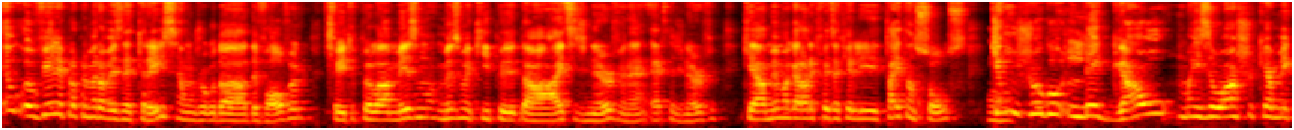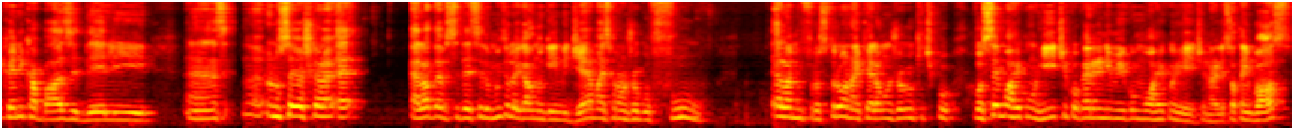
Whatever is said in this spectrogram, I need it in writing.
Eu, eu vi ele pela primeira vez na E3, é um jogo da Devolver, feito pela mesma, mesma equipe da Acid Nerve, né? Acid Nerve, que é a mesma galera que fez aquele Titan Souls, que é um jogo legal, mas eu acho que a mecânica base dele. é, eu não sei, eu acho que ela, é, ela deve ter sido muito legal no Game Jam, mas para um jogo full ela me frustrou, né? Que ela é um jogo que, tipo, você morre com hit e qualquer inimigo morre com hit, né? Ele só tem boss.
